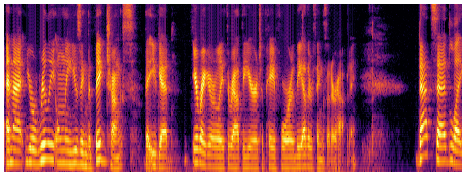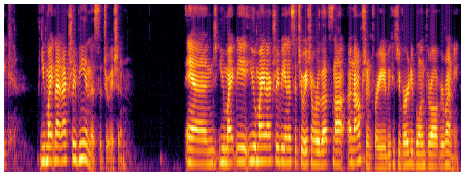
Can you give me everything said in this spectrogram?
and that you're really only using the big chunks that you get irregularly throughout the year to pay for the other things that are happening. That said, like, you might not actually be in this situation. And you might be you might actually be in a situation where that's not an option for you because you've already blown through all of your money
